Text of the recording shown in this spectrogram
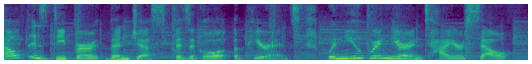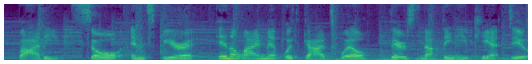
Health is deeper than just physical appearance. When you bring your entire self, body, soul, and spirit in alignment with God's will, there's nothing you can't do.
